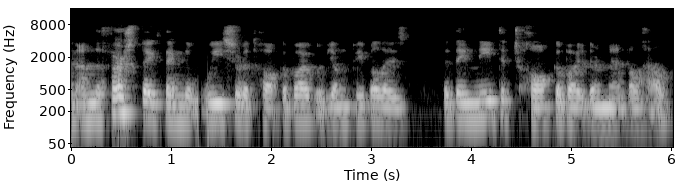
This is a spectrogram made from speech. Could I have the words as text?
And the first big thing that we sort of talk about with young people is that they need to talk about their mental health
